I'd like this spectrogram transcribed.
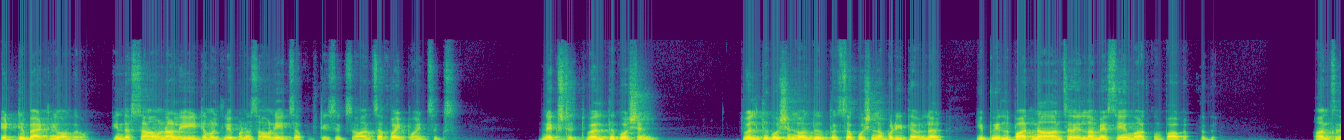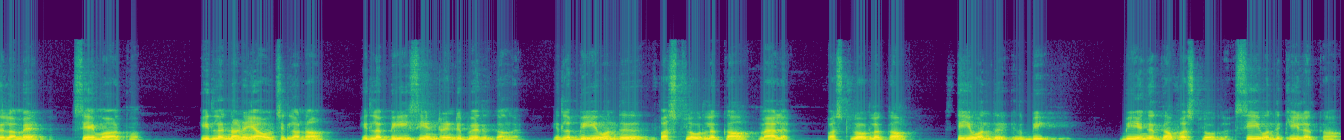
எட்டு பேட்டரி வாங்குகிறோம் இந்த செவனால் எயிட் மல்டிப்ளை பண்ணால் செவன் எயிட்ஸாக fifty six answer five point six next twelfth question twelfth கொஷனில் வந்து பெருசாக கொஷின்லாம் படிக்க தேவையில்ல. இப்போ இதில் பார்த்தீங்கன்னா ஆன்சர் எல்லாமே சேமாக இருக்கும் பார்க்குறதுக்கு ஆன்சர் எல்லாமே சேமாக இருக்கும். இதில் என்ன ஞாபகம் வச்சுக்கலாம்னா இதில் பிசின்னு ரெண்டு பேர் இருக்காங்க. இதில் பி வந்து ஃபஸ்ட் ஃப்ளோரில் இருக்கான் மேலே. ஃபஸ்ட் ஃப்ளோரில் இருக்கான் சி வந்து இது பி பி எங்கே இருக்கான்? ஃபஸ்ட் ஃப்ளோரில் சி வந்து கீழே இருக்கான்.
